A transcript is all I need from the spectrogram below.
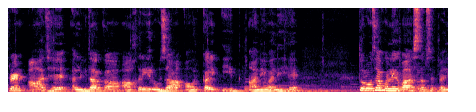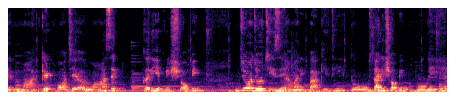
फ्रेंड आज है अलविदा का आखिरी रोज़ा और कल ईद आने वाली है। तो रोज़ा खोलने के बाद सबसे पहले मार्केट पहुँचे और वहाँ से करी अपनी शॉपिंग। जो जो चीज़ें हमारी बाकी थी तो सारी शॉपिंग हो गई है।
